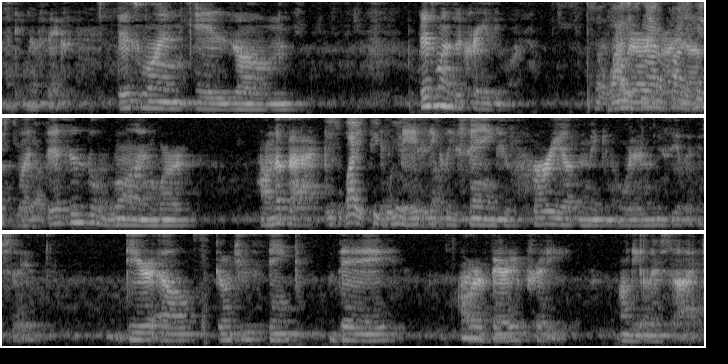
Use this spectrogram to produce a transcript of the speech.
1906. This one is um, this one is a crazy one. So why this Probably not a part of it up, history But though? this is the one where on the back It's white people it's history. though. basically saying to hurry up and make an order. Let me see if I can show you. Dear L, don't you think they are very pretty on the other side?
